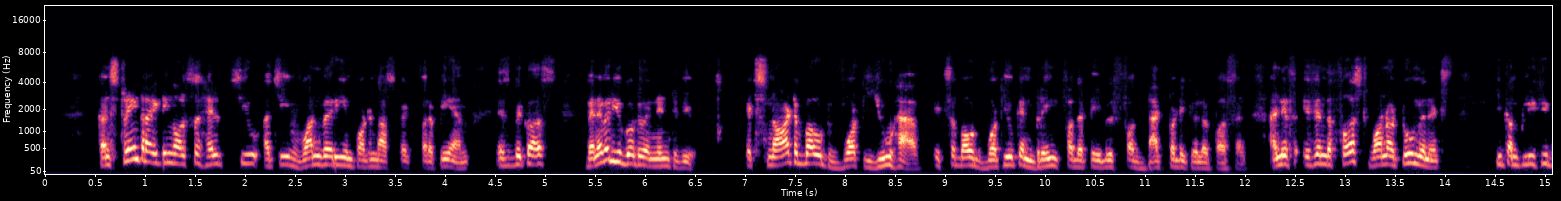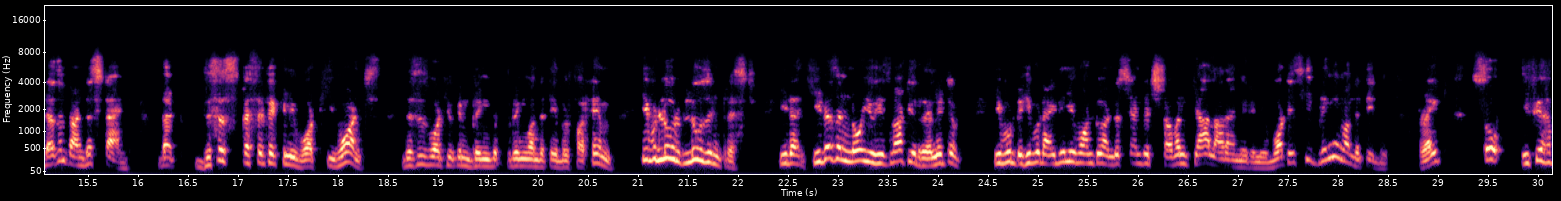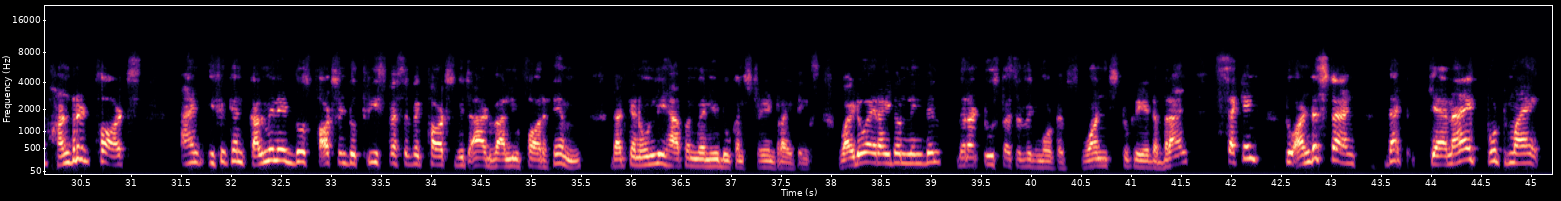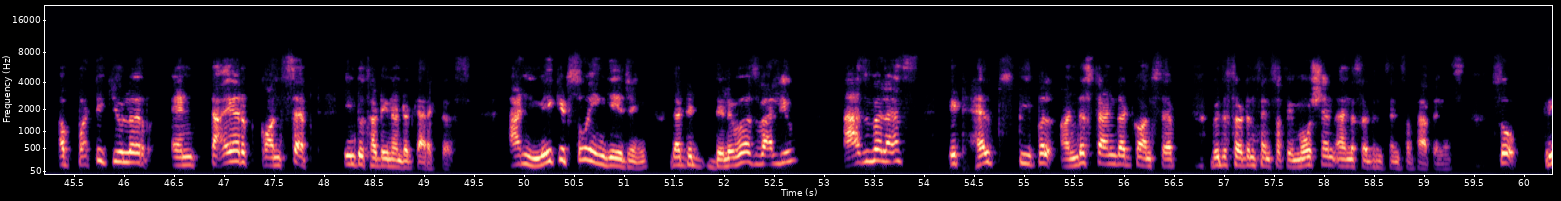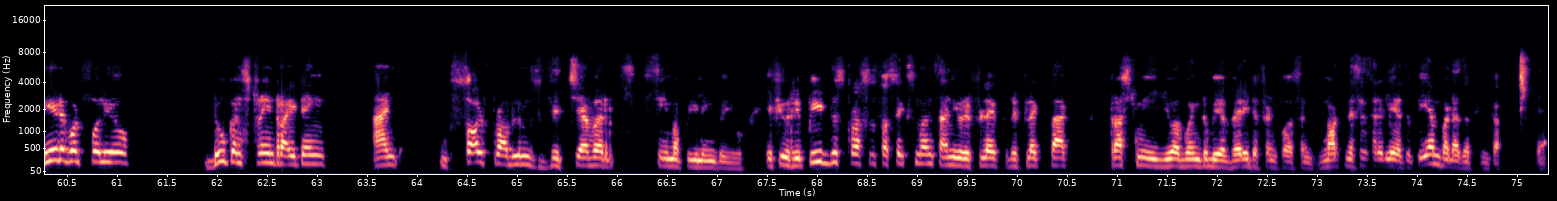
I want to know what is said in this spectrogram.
Constraint writing also helps you achieve one very important aspect for a PM is because whenever you go to an interview, it's not about what you have it's about what you can bring for the table for that particular person. And if, if in the first one or two minutes he completely doesn't understand that this is specifically what he wants this is what you can bring bring on the table for him he would lose, lose interest. He, does, he doesn't know you he's not your relative. He would he would ideally want to understand that Shravan kya la raha hai what is he bringing on the table right so if you have 100 thoughts and if you can culminate those thoughts into three specific thoughts which add value for him that can only happen when you do constrained writings. Why do I write on LinkedIn? There are two specific motives. One to create a brand. Second, to understand that can I put my a particular entire concept into 1300 characters and make it so engaging that it delivers value as well as it helps people understand that concept with a certain sense of emotion and a certain sense of happiness. So create a portfolio, do constraint writing, and solve problems whichever seem appealing to you. If you repeat this process for six months and you reflect reflect back, trust me, you are going to be a very different person. Not necessarily as a PM, but as a thinker. Yeah.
